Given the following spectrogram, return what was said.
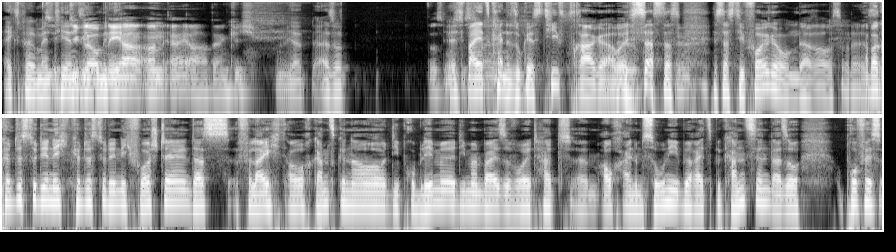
experimentieren die, die glauben näher an AR, denke ich. Ja, also es war jetzt keine Suggestivfrage, aber ja. ist das das, ja. ist das die Folgerung daraus, oder? Aber könntest du dir nicht, könntest du dir nicht vorstellen, dass vielleicht auch ganz genau die Probleme, die man bei The Void hat, ähm, auch einem Sony bereits bekannt sind? Also Profes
